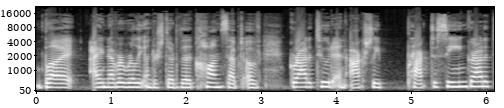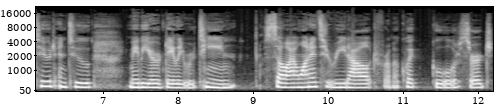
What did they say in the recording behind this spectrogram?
but I never really understood the concept of gratitude and actually practicing gratitude into maybe your daily routine. So I wanted to read out from a quick Google search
